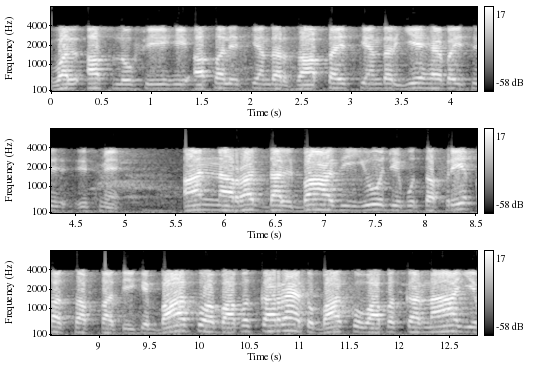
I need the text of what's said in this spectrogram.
वल असलुफी ही असल इसके अंदर, जाब्ता इसके अंदर, ये है भाई इसमें। अन रद्दल बाजी यूजिब तफरीक सफ़ती के बाद को अब वापस कर रहा है तो बात को वापस करना ये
